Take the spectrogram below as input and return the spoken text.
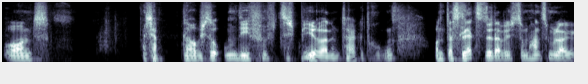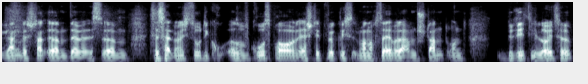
und ich habe, glaube ich, so um die 50 Biere an dem Tag getrunken. Und das letzte, da bin ich zum Hans Müller gegangen, der stand, ähm, der ist, ähm, es ist halt noch nicht so die Gro also Großbrauer und er steht wirklich immer noch selber da am Stand und berät die Leute.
